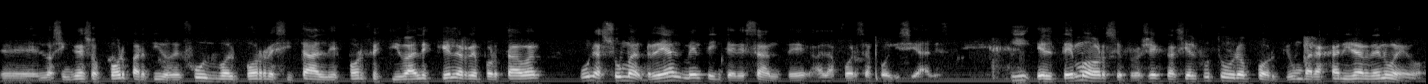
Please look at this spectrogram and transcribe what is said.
Eh, los ingresos por partidos de fútbol, por recitales, por festivales que le reportaban una suma realmente interesante a las fuerzas policiales. Y el temor se proyecta hacia el futuro porque un barajar irá de nuevo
